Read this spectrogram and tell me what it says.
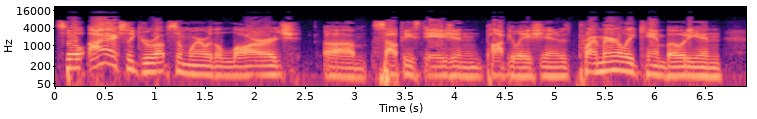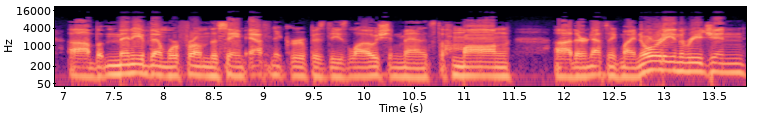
So I actually grew up somewhere with a large um, Southeast Asian population. It was primarily Cambodian, uh, but many of them were from the same ethnic group as these Laotian men. It's the Hmong. Uh, they're an ethnic minority in the region,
